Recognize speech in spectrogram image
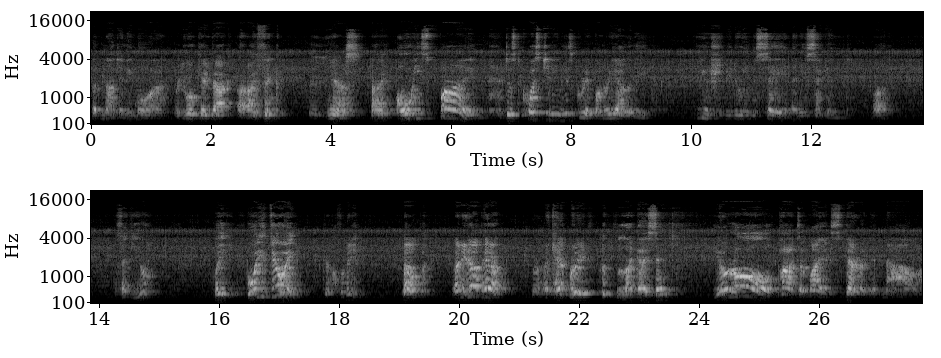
but not anymore. Are you okay, Doc? I, I think. Yes, I. Oh, he's fine. Just questioning his grip on reality. You should be doing the same any second. Mom? Is that you? Wait, what are you doing? Get off of me. Help! I need help here! I can't breathe. Like I said, you're all part of my experiment now.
